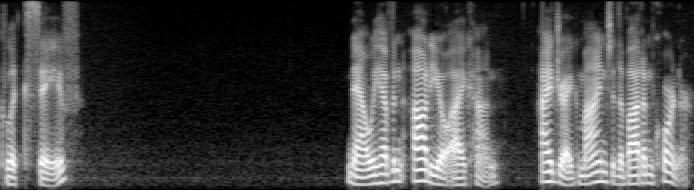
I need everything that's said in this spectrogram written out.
Click Save. Now we have an audio icon. I drag mine to the bottom corner.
